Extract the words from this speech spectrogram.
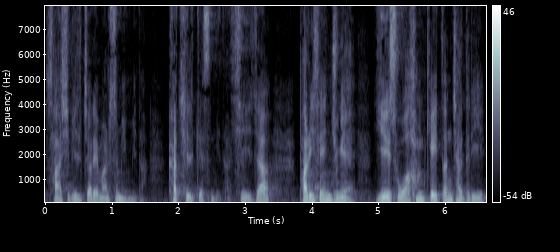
41절의 말씀입니다. 같이 읽겠습니다. 시작. 바리새인 중에 예수와 함께 있던 자들이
